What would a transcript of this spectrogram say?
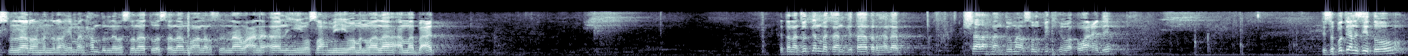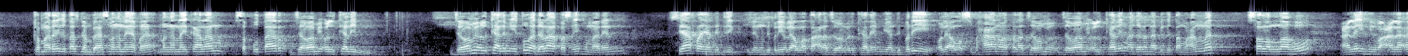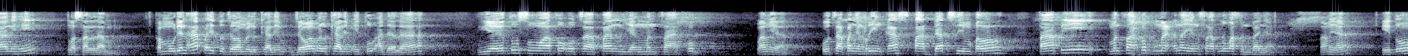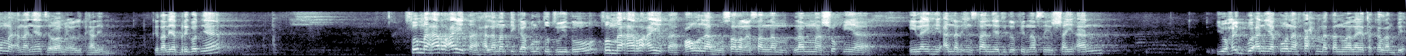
Bismillahirrahmanirrahim. Alhamdulillah wassalatu wassalamu ala Rasulillah wa ala alihi wa sahbihi wa man walah. Amma ba'd. Kita lanjutkan bacaan kita terhadap Syarah Mandhumah Ushul Fiqh wa Qawaidih. Disebutkan di situ, kemarin kita sudah bahas mengenai apa? Mengenai kalam seputar Jawami'ul Kalim. Jawami'ul Kalim itu adalah apa sih kemarin? Siapa yang diberi yang diberi oleh Allah taala jawami'ul kalim? Yang diberi oleh Allah Subhanahu wa taala jawami' jawami'ul kalim adalah Nabi kita Muhammad sallallahu alaihi wa ala alihi wasallam. Kemudian apa itu jawami'ul kalim? Jawami'ul kalim itu adalah yaitu suatu ucapan yang mencakup paham ya? Ucapan yang ringkas, padat, simpel, tapi mencakup makna yang sangat luas dan banyak. Paham ya? Itu maknanya jawami'ul kalim. Kita lihat berikutnya. Summa ara'aita halaman 37 itu, summa ara'aita qaulahu sallallahu alaihi wasallam lamma syuqiya ilaihi anna al-insan yajidu fi nafsihi syai'an yuhibbu an yakuna fahmatan wa la yatakallam bih.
